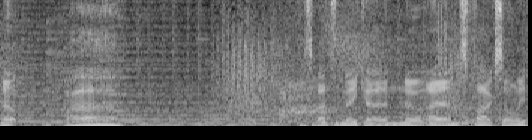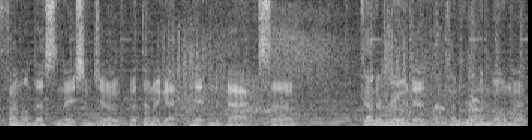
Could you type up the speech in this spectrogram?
Nope. Ah. I was about to make a no items Fox only final destination joke, but then I got hit in the back, so kind of ruined it. Kind of ruined the moment.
